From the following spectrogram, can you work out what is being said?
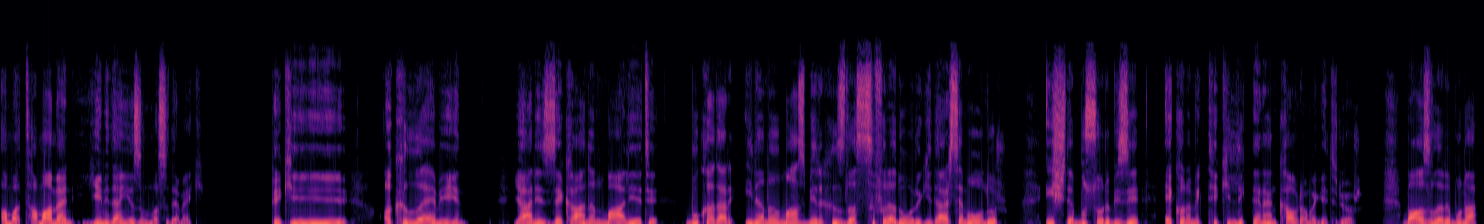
ama tamamen yeniden yazılması demek. Peki, akıllı emeğin, yani zekanın maliyeti bu kadar inanılmaz bir hızla sıfıra doğru giderse mi olur? İşte bu soru bizi ekonomik tekillik denen kavrama getiriyor. Bazıları buna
